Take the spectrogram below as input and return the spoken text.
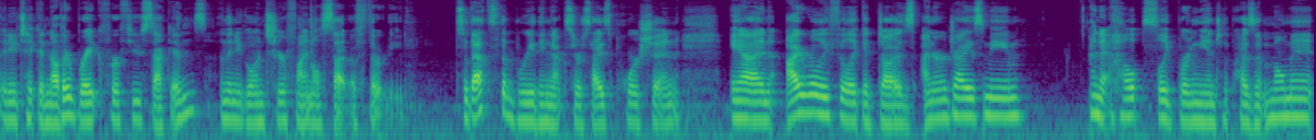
Then you take another break for a few seconds, and then you go into your final set of 30. So that's the breathing exercise portion. And I really feel like it does energize me and it helps like bring me into the present moment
